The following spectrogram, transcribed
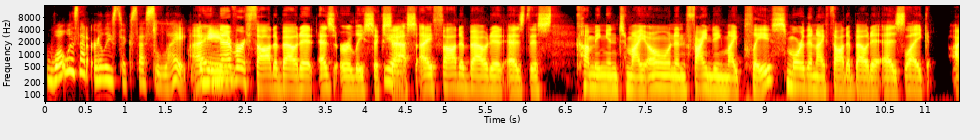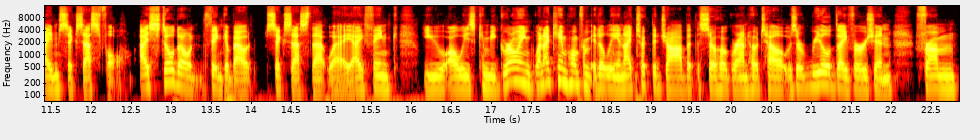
What was that early success like? I, I mean, never thought about it as early success. Yeah. I thought about it as this coming into my own and finding my place more than I thought about it as like I'm successful. I still don't think about success that way. I think you always can be growing. When I came home from Italy and I took the job at the Soho Grand Hotel, it was a real diversion from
